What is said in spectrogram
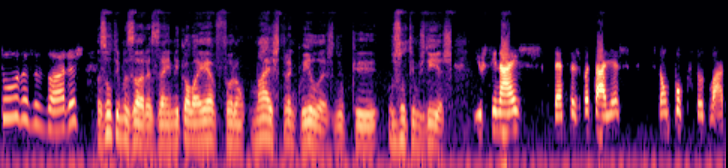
todas as horas. As últimas horas em Mykolaiv foram mais tranquilas do que os últimos dias. E os sinais dessas batalhas estão um pouco por todo lado.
